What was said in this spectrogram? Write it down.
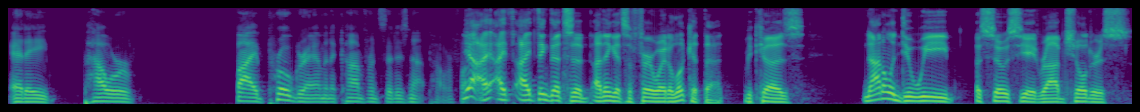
at a Power Five program in a conference that is not Power Five. Yeah, I, I think that's a I think it's a fair way to look at that because not only do we associate Rob Childress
